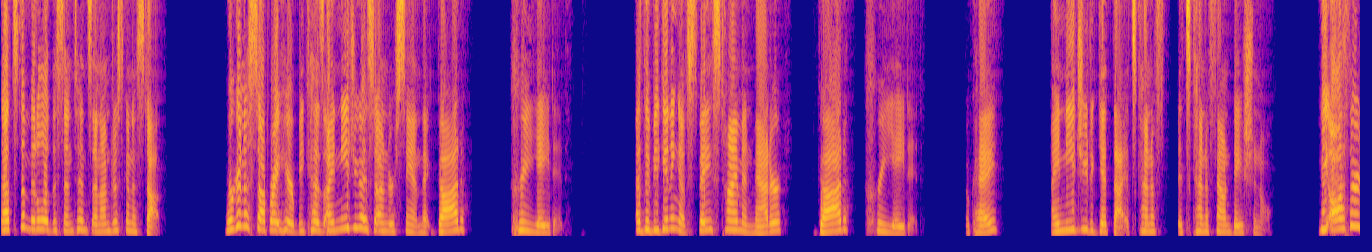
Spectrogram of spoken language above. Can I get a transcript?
That's the middle of the sentence, and I'm just going to stop. We're going to stop right here because I need you guys to understand that God created. At the beginning of space, time, and matter, God created. Okay? I need you to get that. It's kind of it's kind of foundational. The author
